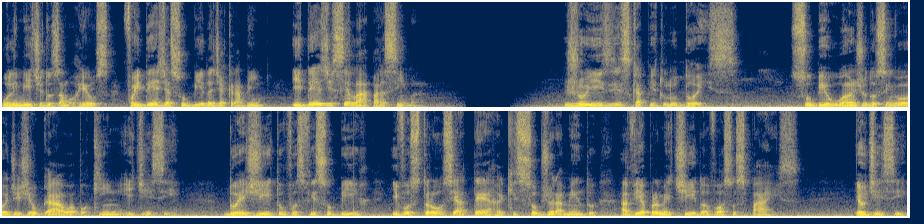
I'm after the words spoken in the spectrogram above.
O limite dos amorreus foi desde a subida de Acrabim e desde Selá para cima. Juízes capítulo 2 Subiu o anjo do Senhor de Gilgal a Boquim e disse: Do Egito vos fiz subir e vos trouxe à terra que, sob juramento, havia prometido a vossos pais. Eu disse:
